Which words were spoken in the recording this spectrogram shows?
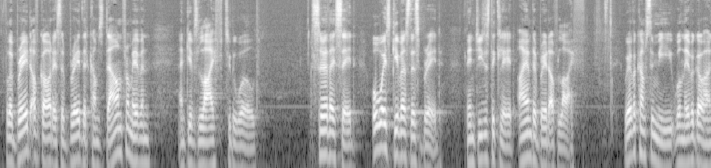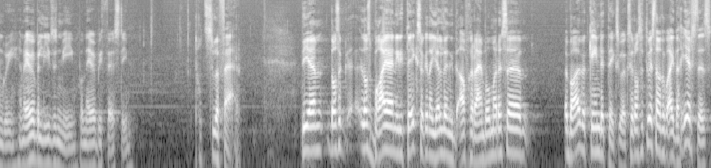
For the bread of God is the bread that comes down from heaven and gives life to the world. Sir, they said, Always give us this bread. Then Jesus declared, I am the bread of life. Whoever comes to me will never go hungry, and whoever believes in me will never be thirsty. Tot sover. Die ehm um, daar's 'n daar's baie in hierdie teks, ek het 'n hele ding afgerambel, maar dis 'n 'n baie bekende teks ook. So daar's 'n twee stelle wat ek wil uitlig. Eerstens,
